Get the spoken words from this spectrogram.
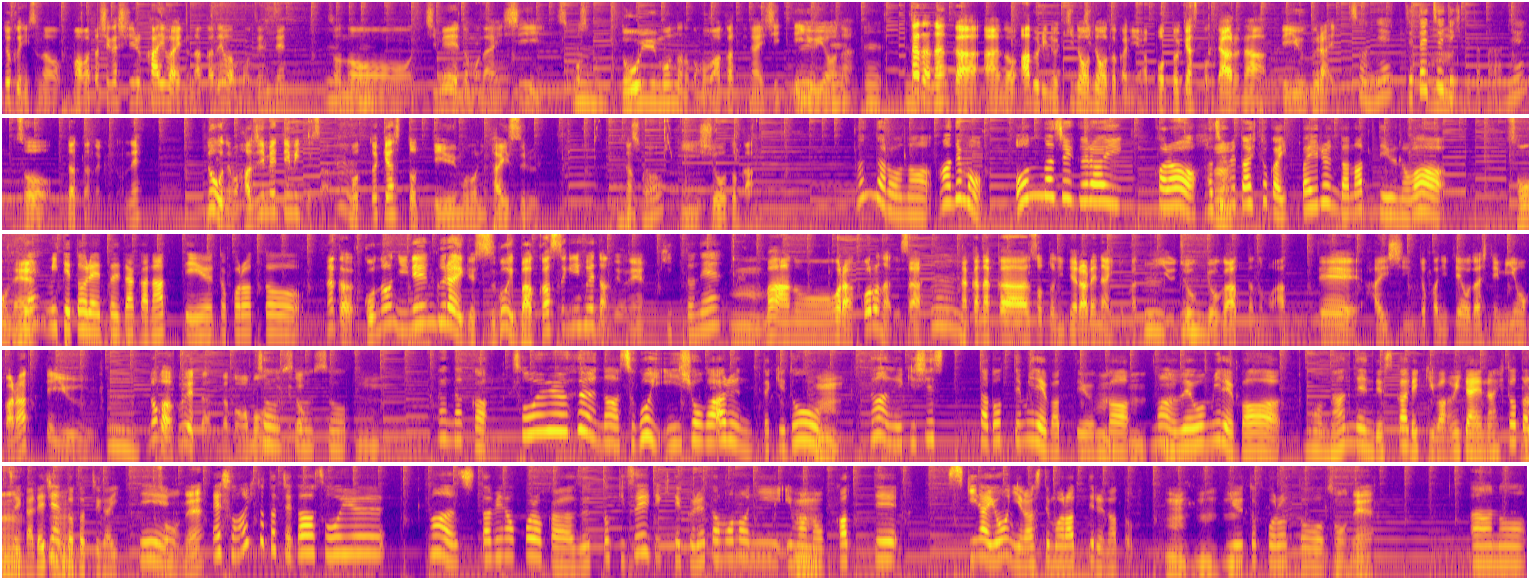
特にその、まあ、私が知る界隈の中ではもう全然その、知名度もないしそもそもどういうもんなのかも分かってないしっていうような、、んんんうんただなんかあのアプリの機能機能とかにはポッドキャストってあるなっていうぐらい。そうね。絶対ついてきてたからね、そうだったんだけどね。どうでも始めてみてさ、うん。ポッドキャストっていうものに対するなんか印象とか。なんだろうな。まあでも同じぐらいから始めた人がいっぱいいるんだなっていうのは、そうね。ね見て取れてたかなっていうところと。なんかこの2年ぐらいですごい爆発的に増えたんだよね。きっとね、うん。まああのほらコロナでさうん、なかなか外に出られないとかっていう状うん況があったのもあって、配信とかに手を出してみようかなっていううん、のが増えたんだとは思そううんだけど。そうそうんう。ななんかそういう風なすごい印象があるんだけど、うん。まあ歴史辿ってみればっていうか、まあ上を見ればもう何年ですか歴はみたいな人たちが、うんレジェンドたちがいて、そうね。でその人たちがそういうまあ下火の頃からずっと築いてきてくれたものに今乗っかって好きなようにやらせてもらってるなというところと、そうね。あの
